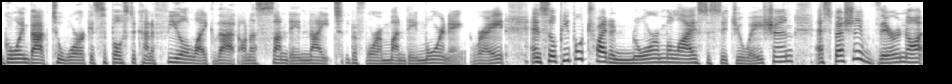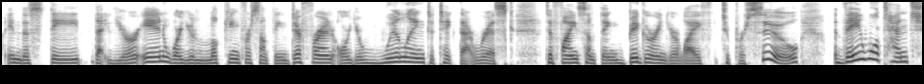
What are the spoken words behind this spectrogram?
going back to work is supposed to kind of feel like that on a Sunday night before a Monday morning, right? And so people try to normalize the situation, especially if they're not in the state that you're in where you're looking for something different or you're willing to take that risk to find something bigger in your life to pursue. They will tend to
